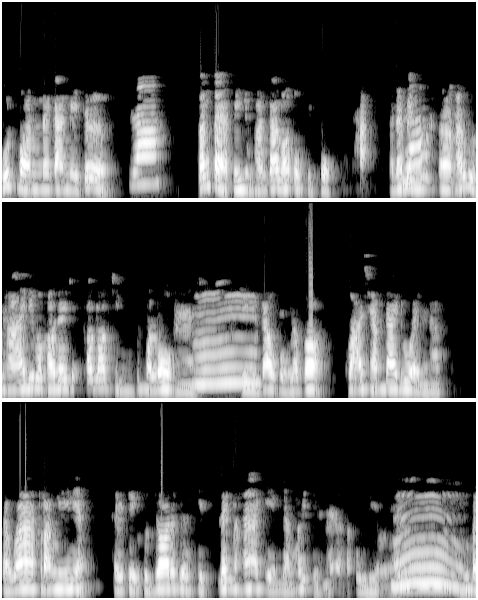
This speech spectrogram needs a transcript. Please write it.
ฟุตบอลในการเมเจอร์รอ ตั้งแต่ปี 1966ค่ะอันนั้นเป็นเหรอเอ่อครั้งสุดท้ายที่พวกเขาได้เข้ารอบชิงฟุตบอลโลกนะฮะอืมปี 1966 แล้วก็คว้าแชมป์ได้ด้วยนะครับ แต่ว่าครั้งนี้เนี่ยสถิติสุดยอดก็คืออังกฤษเล่นมา 5 เกมยังไม่เสียแม้แต่ประตูเดียวนะอืฮะมยิงไป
